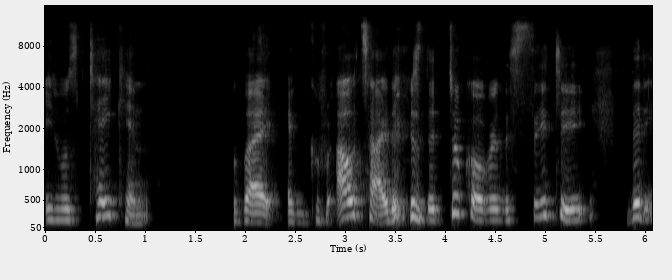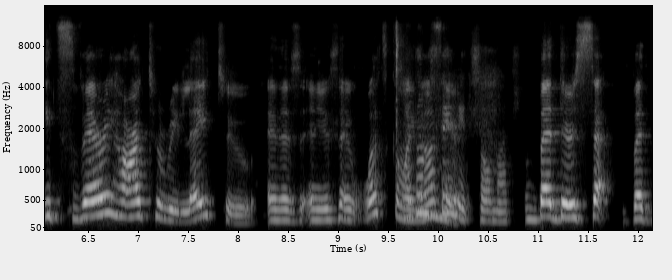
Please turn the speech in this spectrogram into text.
it was taken by outsiders that took over the city that it's very hard to relate to and as, and you say what's going on I don't feel here? it so much but there's but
